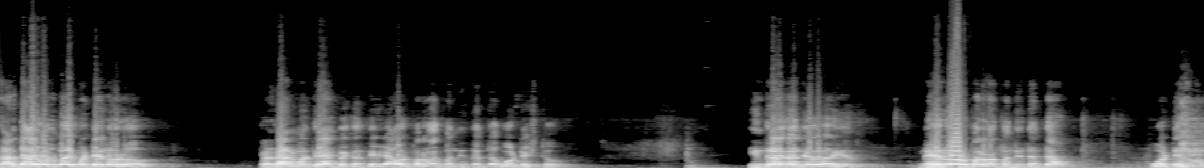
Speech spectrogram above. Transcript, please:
ಸರ್ದಾರ್ ವಲ್ಲಭಾಯ್ ಪಟೇಲ್ ಅವರು ಪ್ರಧಾನಮಂತ್ರಿ ಆಗ್ಬೇಕಂತ ಹೇಳಿ ಅವ್ರ ಪರವಾಗಿ ಬಂದಿದ್ದಂಥ ವೋಟ್ ಎಷ್ಟು? ಇಂದಿರಾ ಗಾಂಧಿ, ನೆಹರು ಅವ್ರ ಪರವಾಗಿ ಬಂದಿದ್ದಂಥ ವೋಟ್ ಎಷ್ಟು?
